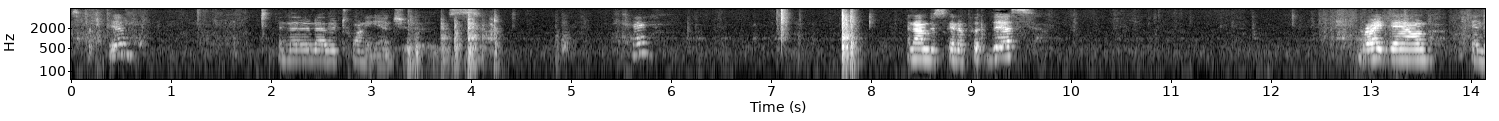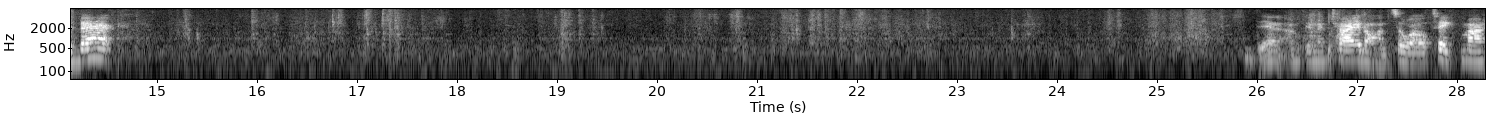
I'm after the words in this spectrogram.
looks pretty good. And then another 20 inches. Okay. And I'm just going to put this right down in the back. Then I'm going to tie it on. So I'll take my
